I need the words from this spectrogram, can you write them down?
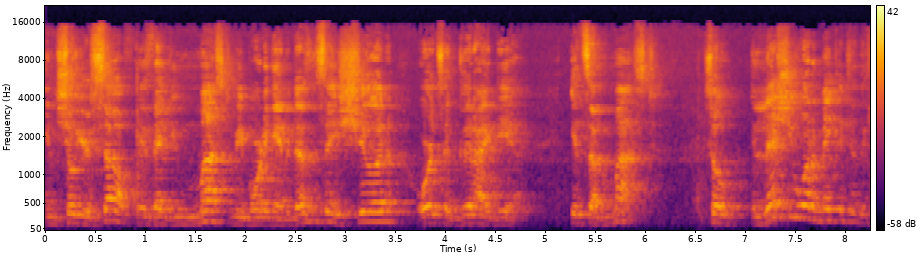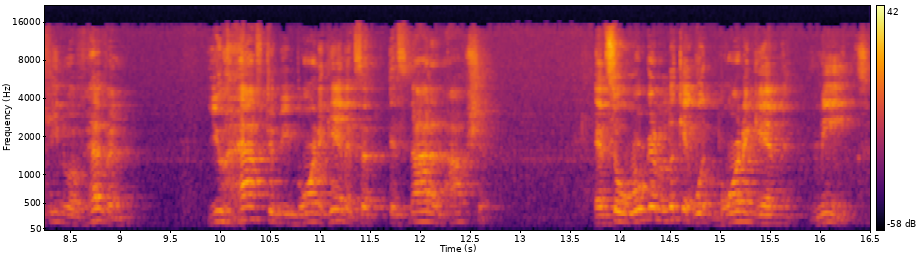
and show yourself is that you must be born again. It doesn't say should or it's a good idea. It's a must. So unless you want to make it to the kingdom of heaven, you have to be born again. It's, a, it's not an option. And so we're going to look at what born again means.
